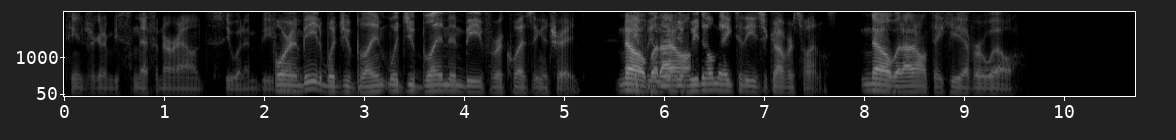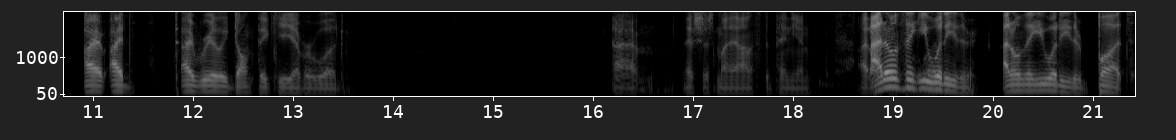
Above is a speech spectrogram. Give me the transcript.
teams are going to be sniffing around to see what Embiid For does. Embiid, would you blame would you blame Embiid for requesting a trade? No, if we, but I don't. we don't make to the Eastern Conference Finals. No, but I don't think he ever will. I I I really don't think he ever would. Um, that's just my honest opinion. I don't think he would either. I don't think he would either. But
